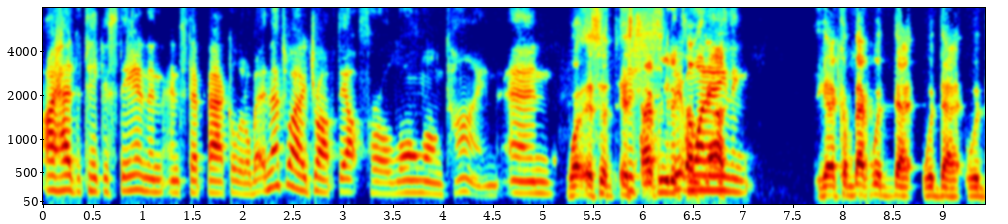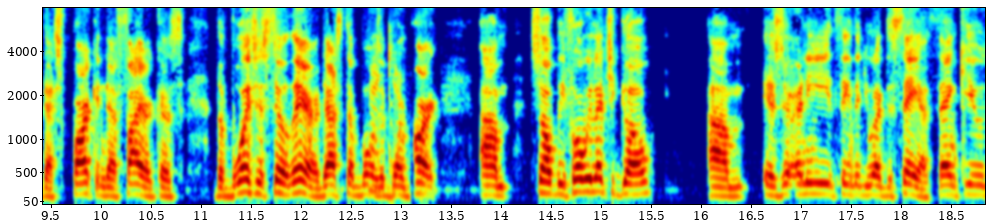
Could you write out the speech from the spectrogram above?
I had to take a stand and, and step back a little bit. And that's why I dropped out for a long, long time. And well, it's a it's time for you to come back. Anything. You gotta come back with that with that with that spark and that fire because the voice is still there. That's the most Thank important you. part. Um, so before we let you go, um, is there anything that you like to say? A thank you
